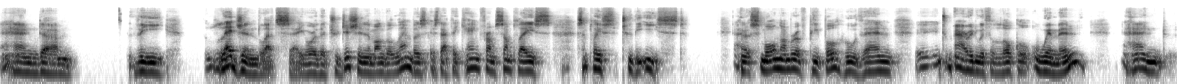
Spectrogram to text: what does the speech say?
And um, the legend, let's say, or the tradition among the Lembas is that they came from someplace, someplace to the east and a small number of people who then intermarried with the local women. And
